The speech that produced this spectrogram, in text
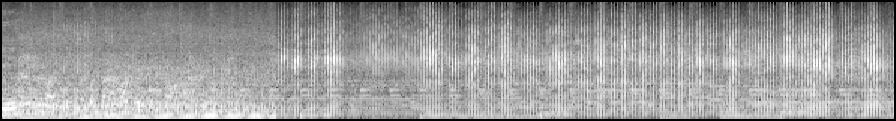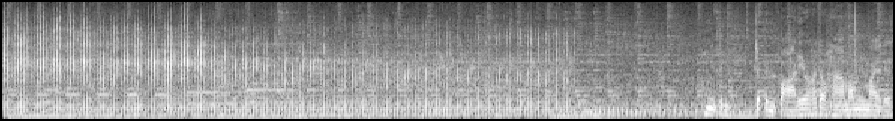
ีนี่เป็นจะเป็นปลาที่ว่าเขาจะหามาใหม่ๆเลย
